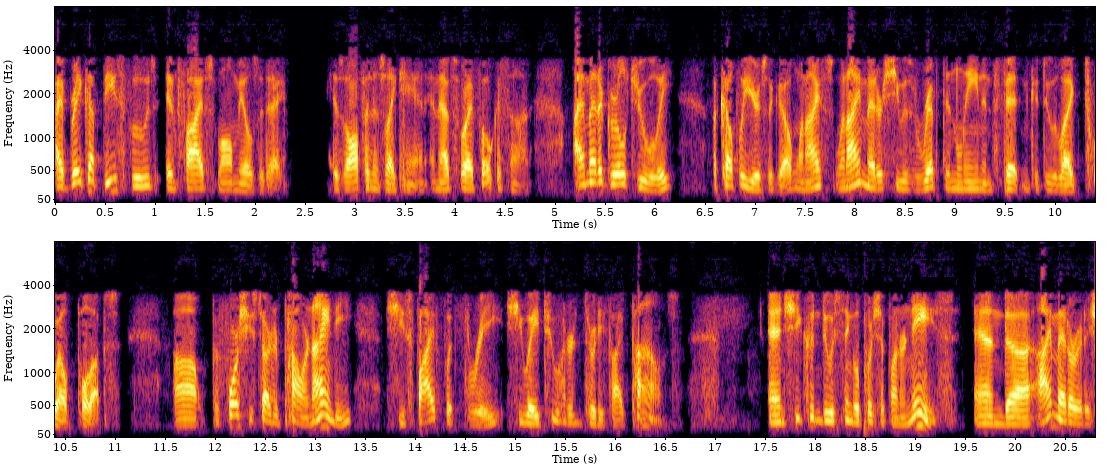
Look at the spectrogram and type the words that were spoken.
I break up these foods in five small meals a day as often as I can, and that's what I focus on. I met a girl, Julie, a couple years ago. When I, when I met her, she was ripped and lean and fit and could do like 12 pull-ups. Uh, before she started Power 90, she's five foot three. She weighed 235 pounds and she couldn't do a single push-up on her knees. And uh, I met her at a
